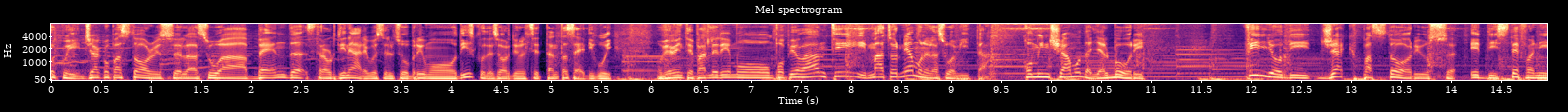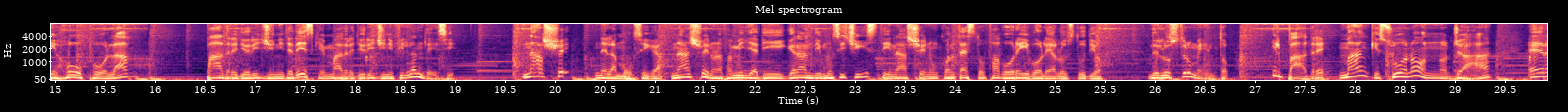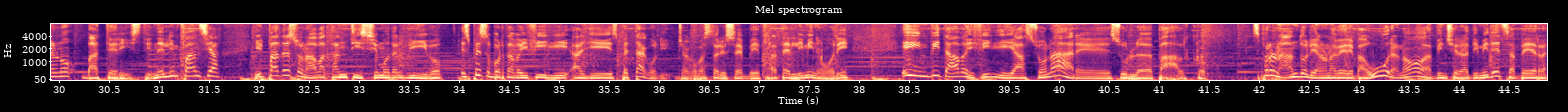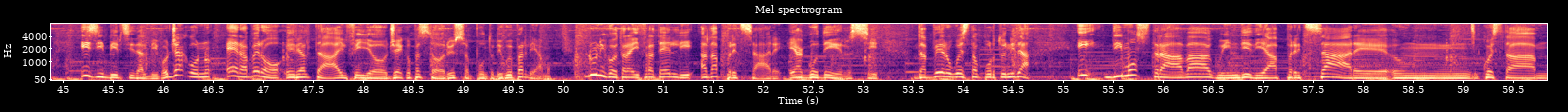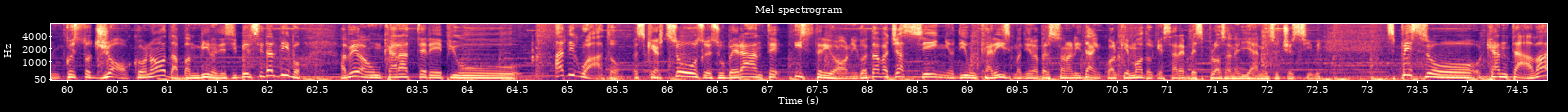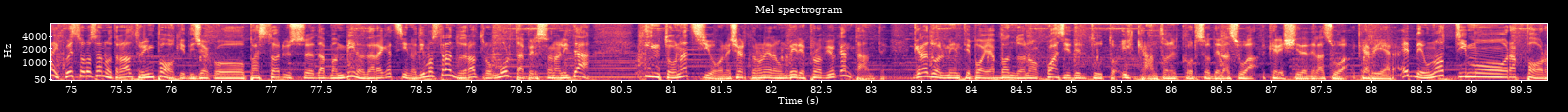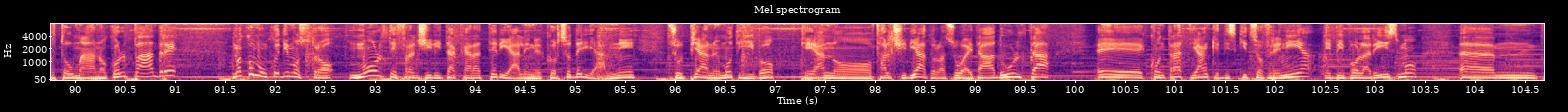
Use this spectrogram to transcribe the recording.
Eccolo qui, Jaco Pastorius, la sua band straordinaria, questo è il suo primo disco d'esordio del 76, di cui ovviamente parleremo un po' più avanti, ma torniamo nella sua vita. Cominciamo dagli albori. Figlio di Jack Pastorius e di Stephanie Hopola, padre di origini tedesche e madre di origini finlandesi, nasce nella musica, nasce in una famiglia di grandi musicisti, nasce in un contesto favorevole allo studio dello strumento. Il padre, ma anche suo nonno già, erano batteristi. Nell'infanzia il padre suonava tantissimo dal vivo e spesso portava i figli agli spettacoli. Giacomo Pastorius ebbe fratelli minori e invitava i figli a suonare sul palco spronandoli a non avere paura, no? a vincere la timidezza per esibirsi dal vivo. Giacomo era però in realtà il figlio Jacob Pastorius, appunto di cui parliamo, l'unico tra i fratelli ad apprezzare e a godersi davvero questa opportunità e dimostrava quindi di apprezzare um, questa, questo gioco no? da bambino di esibirsi dal vivo. Aveva un carattere più adeguato scherzoso esuberante istrionico. Dava già segno di un carisma di una personalità in qualche modo che sarebbe esplosa negli anni successivi. Spesso cantava, e questo lo sanno tra l'altro in pochi, dice Pastorius da bambino, da ragazzino, dimostrando tra l'altro molta personalità, intonazione, certo non era un vero e proprio cantante, gradualmente poi abbandonò quasi del tutto il canto nel corso della sua crescita e della sua carriera. Ebbe un ottimo rapporto umano col padre, ma comunque dimostrò molte fragilità caratteriali nel corso degli anni sul piano emotivo che hanno falcidiato la sua età adulta e contratti anche di schizofrenia e bipolarismo, ehm,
